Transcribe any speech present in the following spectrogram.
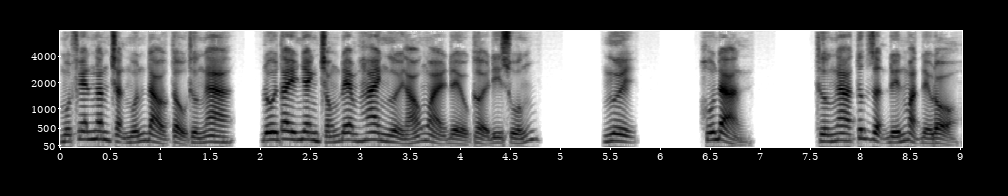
Một phen ngăn chặn muốn đào tẩu thường Nga, đôi tay nhanh chóng đem hai người áo ngoài đều cởi đi xuống. Ngươi! Hỗn đản! Thường Nga tức giận đến mặt đều đỏ.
